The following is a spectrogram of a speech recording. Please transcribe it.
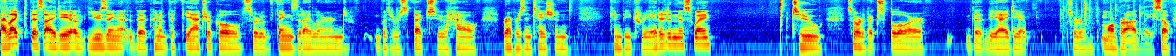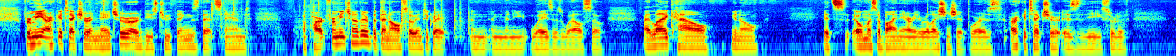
I liked this idea of using uh, the kind of the theatrical sort of things that I learned with respect to how representation can be created in this way to sort of explore the, the idea sort of more broadly. So for me, architecture and nature are these two things that stand apart from each other, but then also integrate in, in many ways as well. So I like how, you know, it's almost a binary relationship, whereas architecture is the sort of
